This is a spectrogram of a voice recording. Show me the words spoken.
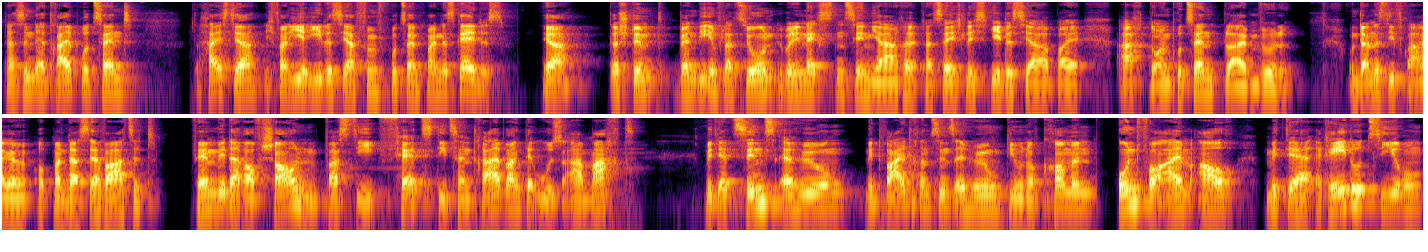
das sind ja 3%, das heißt ja, ich verliere jedes Jahr 5% meines Geldes. Ja, das stimmt, wenn die Inflation über die nächsten 10 Jahre tatsächlich jedes Jahr bei 8, 9% bleiben würde. Und dann ist die Frage, ob man das erwartet. Wenn wir darauf schauen, was die Fed, die Zentralbank der USA macht, mit der Zinserhöhung, mit weiteren Zinserhöhungen, die nur noch kommen und vor allem auch mit der Reduzierung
